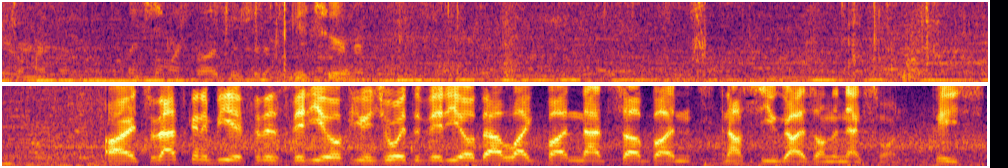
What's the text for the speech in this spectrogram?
you go, my friend. Thanks so much, bro. I appreciate it. You too. All right, so that's gonna be it for this video. If you enjoyed the video, that like button, that sub button, and I'll see you guys on the next one. Peace.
